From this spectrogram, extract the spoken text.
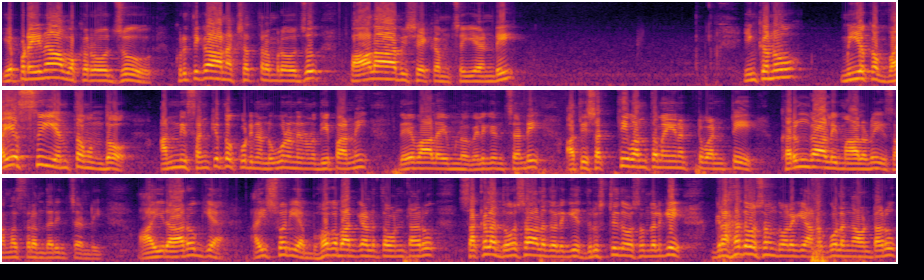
ఎప్పుడైనా ఒకరోజు కృతికా నక్షత్రం రోజు పాలాభిషేకం చేయండి. ఇంకను మీ యొక్క వయస్సు ఎంత ఉందో అన్ని సంఖ్యతో కూడిన నువ్వుల నిన్న దీపాన్ని దేవాలయంలో వెలిగించండి. అతి శక్తివంతమైనటువంటి కరుంగాలి మాలను ఈ సంవత్సరం ధరించండి. ఆయురారోగ్య ఐశ్వర్య భోగభాగ్యాలతో ఉంటారు. సకల దోషాలు తొలగి దృష్టి దోషం తొలగి గ్రహ దోషం తొలగి అనుకూలంగా ఉంటారు.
